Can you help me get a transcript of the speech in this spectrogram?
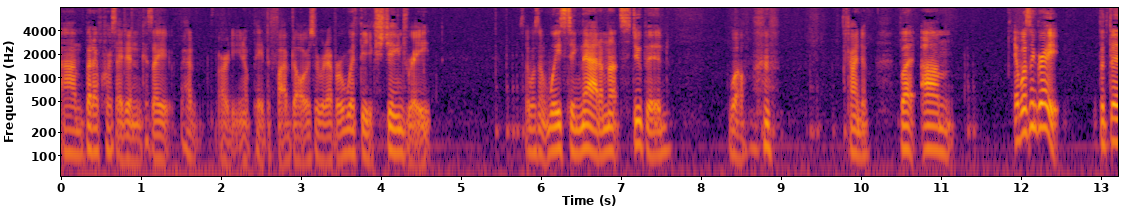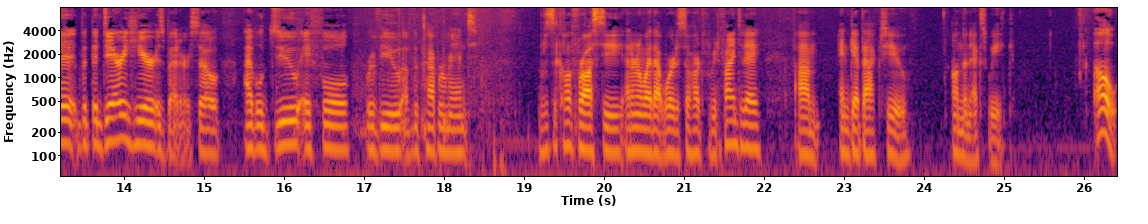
Um, but of course I didn't because I had already, you know, paid the five dollars or whatever with the exchange rate. So I wasn't wasting that. I'm not stupid. Well, kind of. But um, it wasn't great. But the but the dairy here is better. So I will do a full review of the peppermint. What is it called? Frosty. I don't know why that word is so hard for me to find today. Um, and get back to you on the next week. Oh,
